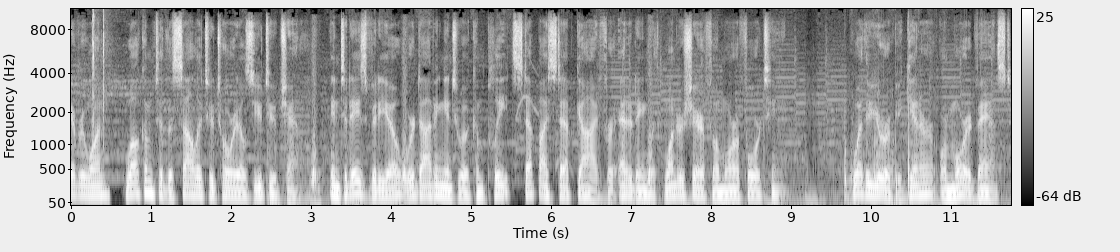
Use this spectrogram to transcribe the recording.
everyone, welcome to the Salih Tutorials YouTube channel. In today's video, we're diving into a complete step-by-step guide for editing with Wondershare Filmora 14. Whether you're a beginner or more advanced,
